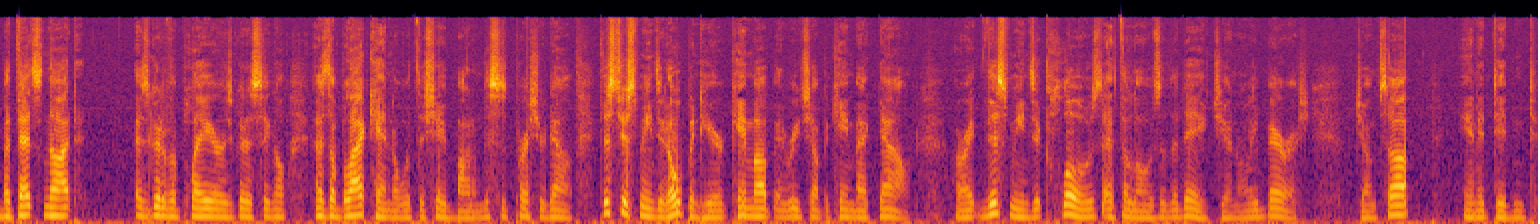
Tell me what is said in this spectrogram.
but that's not as good of a play or as good a signal as the black candle with the shaved bottom. This is pressure down. This just means it opened here, came up, it reached up, it came back down. All right, this means it closed at the lows of the day, generally bearish. Jumps up, and it didn't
